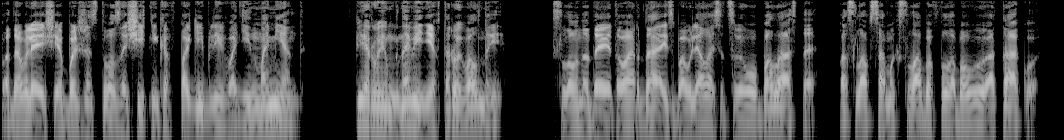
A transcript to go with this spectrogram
Подавляющее большинство защитников погибли в один момент, в первые мгновения второй волны. Словно до этого Орда избавлялась от своего балласта, послав самых слабых в лобовую атаку,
